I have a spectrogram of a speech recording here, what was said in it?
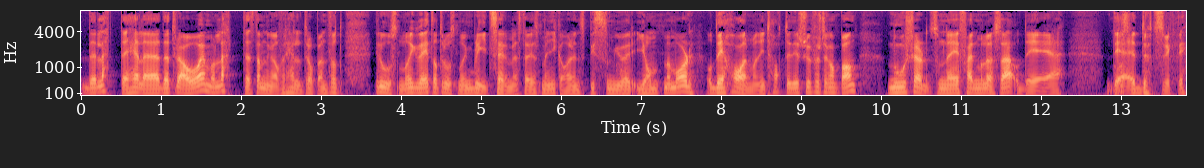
Det letter hele, det tror jeg òg er med å lette stemninga for hele troppen. For at Rosenborg vet at Rosenborg blir ikke seriemester hvis man ikke har en spiss som gjør jevnt med mål. Og det har man ikke hatt i de sju første kampene. Nå ser det ut som det er i ferd med å løse seg, og det er, det er dødsviktig.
